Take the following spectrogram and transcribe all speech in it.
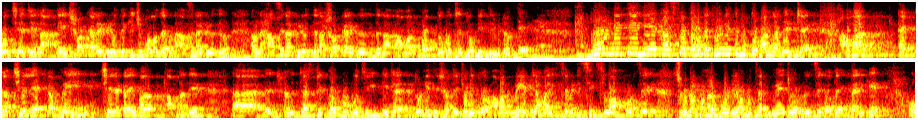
বলছে যে না, এই সরকারের বিরুদ্ধে কিছু বলা যাবে না, হাসিনার বিরুদ্ধে। মানে হাসিনার বিরুদ্ধে না, সরকারের বিরুদ্ধে না, আমার বক্তব্য হচ্ছে দুর্নীতির বিরুদ্ধে। দুর্নীতি নিয়ে কাজ করতে হবে দুর্নীতি মুক্ত বাংলাদেশ চাই। আমার একটা ছেলে, একটা মেয়ে, ছেলেটা এবার আপনাদের জাস্ট গল্প বলছি, এটা দুর্নীতির সাথে জড়িত। আমার মেয়ের জামাই সেভেন্টি সিক্স লং কোর্সে ছোটপনার বোর্ডে অফিসার মেজর হয়েছে গত এক তারিখে। ও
